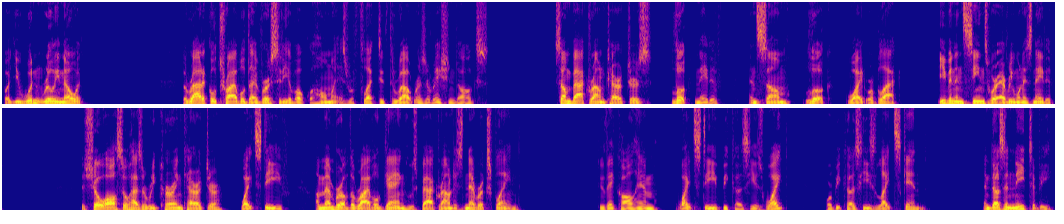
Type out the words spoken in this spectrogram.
but you wouldn't really know it. The radical tribal diversity of Oklahoma is reflected throughout reservation dogs. Some background characters look native, and some look white or black, even in scenes where everyone is native. The show also has a recurring character, White Steve, a member of the rival gang whose background is never explained. Do they call him White Steve because he is white, or because he's light skinned, and doesn't need to be.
